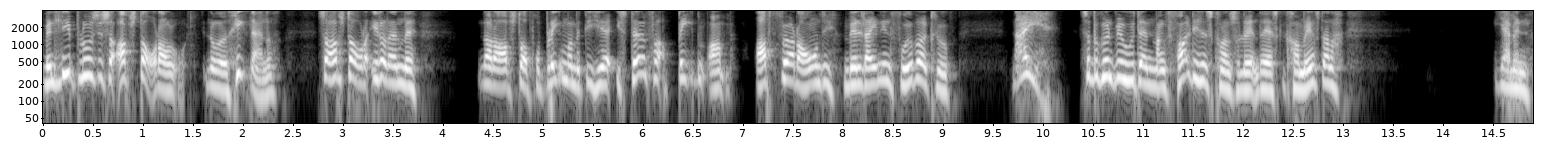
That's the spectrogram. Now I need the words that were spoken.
Men lige pludselig så opstår der jo noget helt andet. Så opstår der et eller andet med, når der opstår problemer med de her, i stedet for at bede dem om, opfør dig ordentligt, meld dig ind i en fodboldklub. Nej, så begyndte vi at uddanne mangfoldighedskonsulenter, jeg skal komme efter dig. Jamen,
